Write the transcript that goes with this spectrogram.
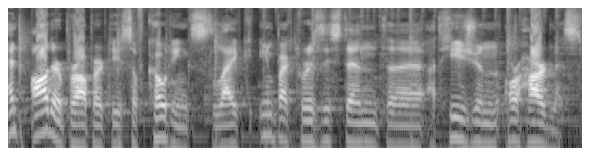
and other properties of coatings like impact resistant, uh, adhesion or hardness.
